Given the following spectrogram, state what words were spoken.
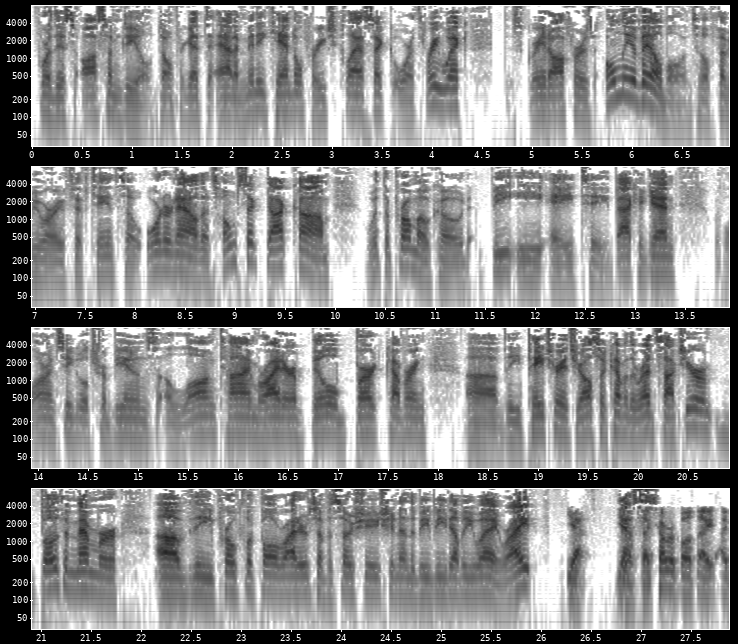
for this awesome deal. Don't forget to add a mini candle for each classic or three wick. This great offer is only available until February 15th, so order now. That's homesick.com with the promo code B-E-A-T. Back again with Lawrence Eagle Tribune's a longtime writer, Bill Burt, covering uh, the Patriots. You also cover the Red Sox. You're both a member of the Pro Football Writers of Association and the BBWA, right? Yes. Yes. yes, I cover both. I, I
